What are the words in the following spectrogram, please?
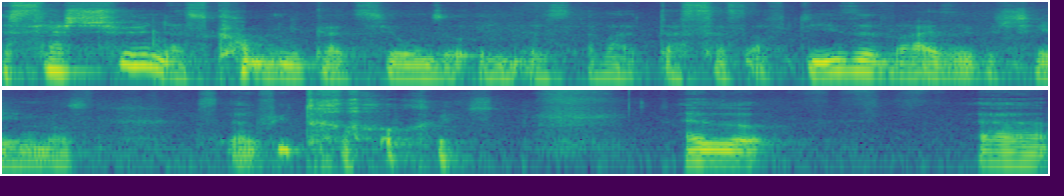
Es ist ja schön, dass Kommunikation so in ist, aber dass das auf diese Weise geschehen muss, ist irgendwie traurig. Also, äh,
